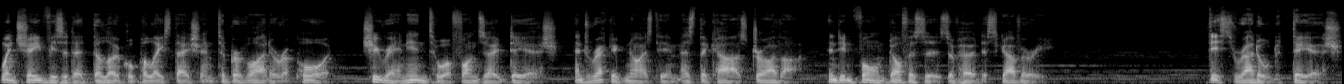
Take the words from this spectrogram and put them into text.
When she visited the local police station to provide a report, she ran into Afonso Dias and recognised him as the car's driver and informed officers of her discovery. This rattled Dias,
